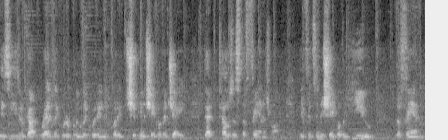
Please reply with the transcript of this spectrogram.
is either got red liquid or blue liquid in it, but it should be in the shape of a J. That tells us the fan is running. If it's in the shape of a U, the fan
